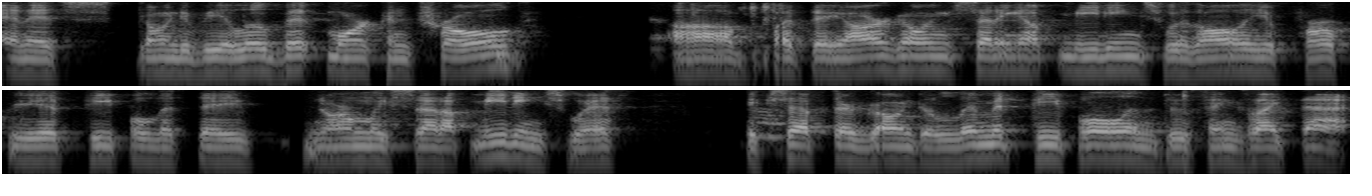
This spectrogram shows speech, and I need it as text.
and it's going to be a little bit more controlled. Uh, but they are going, setting up meetings with all the appropriate people that they normally set up meetings with, except they're going to limit people and do things like that.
